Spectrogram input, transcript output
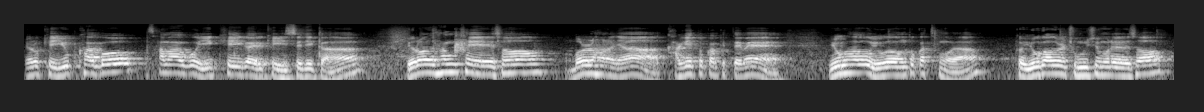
이렇게 6하고 3하고 2K가 이렇게 있으니까 이런 상태에서 뭘 하느냐? 각이 똑같기 때문에 6하고 6하고는 똑같은 거야. 그 요각을 중심으로 해서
